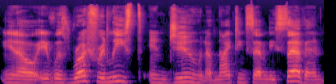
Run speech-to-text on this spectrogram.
you know, it was rush released in June of 1977.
